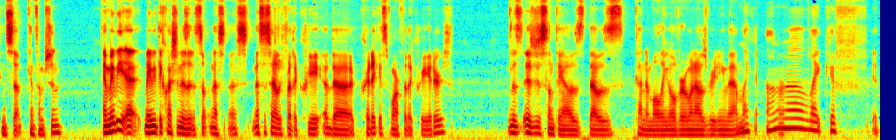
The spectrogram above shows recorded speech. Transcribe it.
consum- consumption. And maybe uh, maybe the question isn't necessarily for the create the critic; it's more for the creators. This is just something I was that was kind of mulling over when I was reading that. I'm like, I don't know, like if it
